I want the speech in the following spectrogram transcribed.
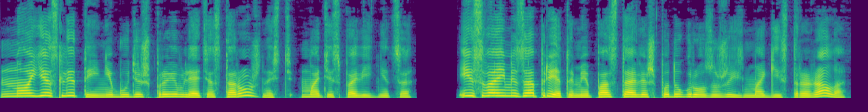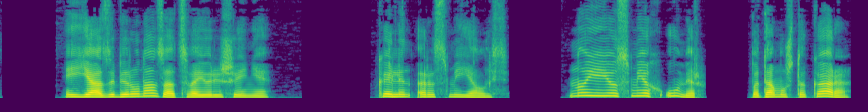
но если ты не будешь проявлять осторожность, мать-исповедница, и своими запретами поставишь под угрозу жизнь магистра Рала, я заберу назад свое решение. Кэлен рассмеялась. Но ее смех умер, потому что Кара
